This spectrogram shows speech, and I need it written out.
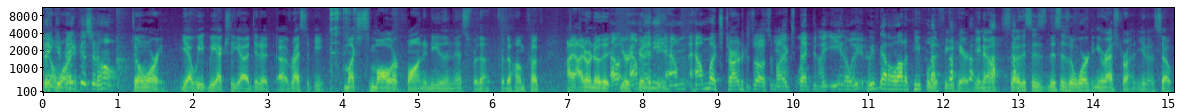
they don't can worry. make this at home. Don't worry. Yeah, we, we actually uh, did a, a, recipe, much smaller quantity than this for the for the home cook. I, I don't know that how, you're going to need. How, how much tartar sauce am yeah, I expected well, to eat you know, later? We, have got a lot of people to feed here, you know. so this is this is a working restaurant, you know. So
